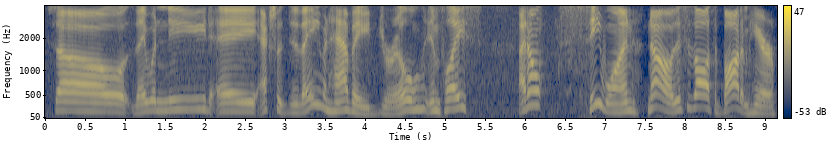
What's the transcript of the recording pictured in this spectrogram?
So, they would need a... Actually, do they even have a drill in place? I don't see one. No, this is all at the bottom here.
